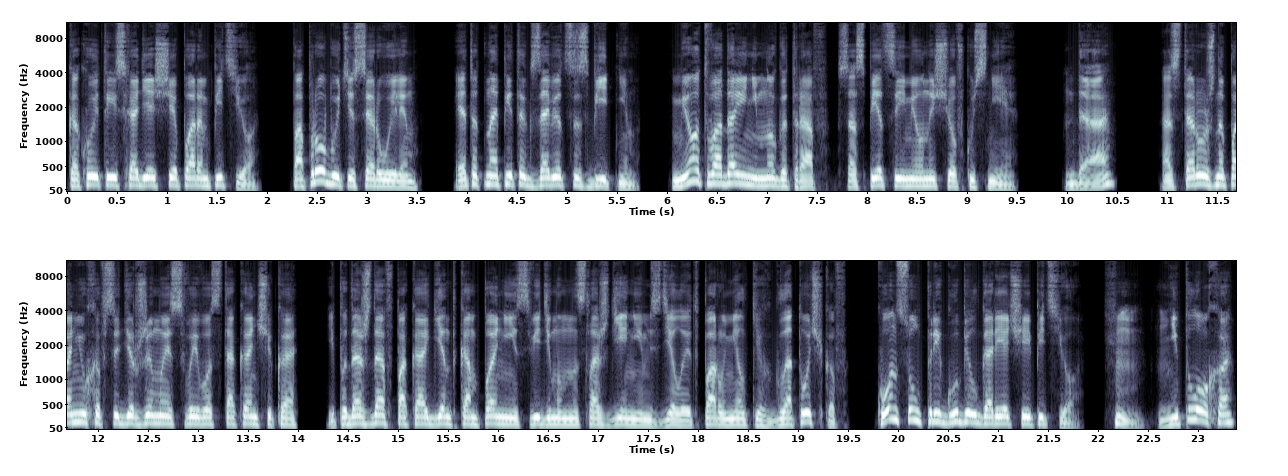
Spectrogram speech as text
какое-то исходящее паром питье. «Попробуйте, сэр Уильям. Этот напиток зовется сбитнем. Мед, вода и немного трав. Со специями он еще вкуснее». «Да?» Осторожно понюхав содержимое своего стаканчика, и подождав, пока агент компании с видимым наслаждением сделает пару мелких глоточков, консул пригубил горячее питье. Хм, неплохо.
